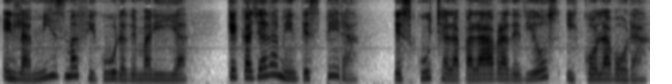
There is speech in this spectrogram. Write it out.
en la misma figura de María, que calladamente espera, escucha la palabra de Dios y colabora.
